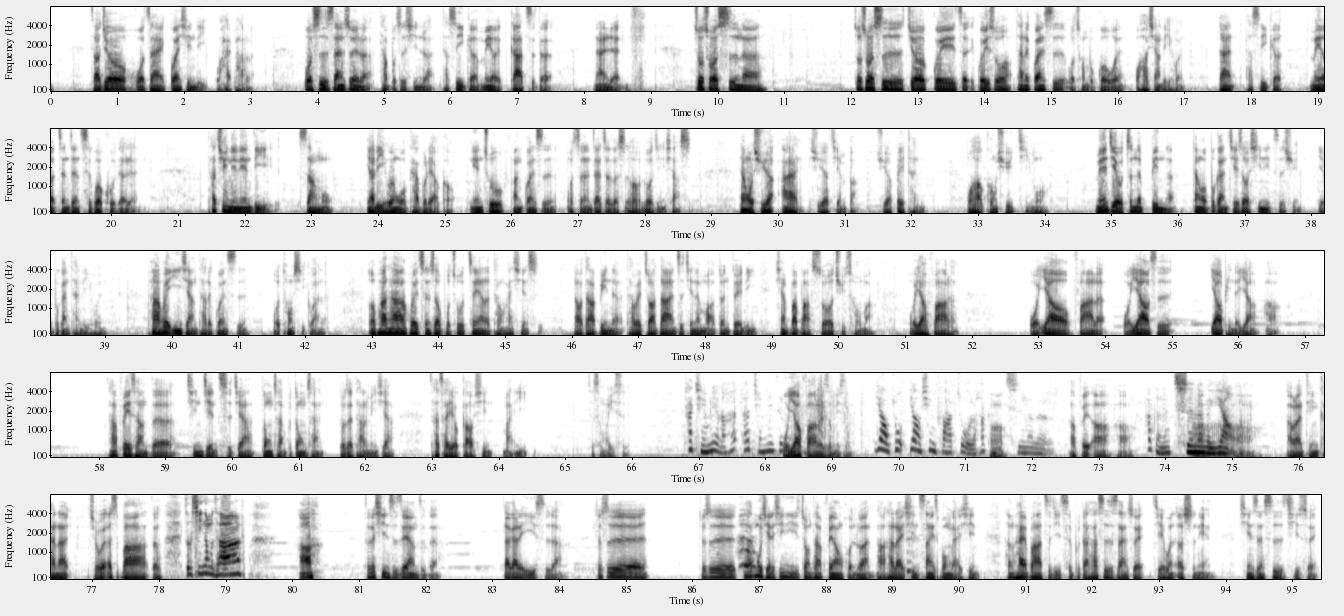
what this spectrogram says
早就活在惯性里，我害怕了。我四十三岁了，他不是心软，他是一个没有架子的男人。做错事呢？做错事就归这归说，他的官司我从不过问。我好想离婚，但他是一个没有真正吃过苦的人。他去年年底。丧母要离婚，我开不了口。年初犯官司，我只能在这个时候落井下石。但我需要爱，需要肩膀，需要被疼。我好空虚寂寞。美人姐，我真的病了，但我不敢接受心理咨询，也不敢谈离婚，怕会影响他的官司。我痛习惯了，我怕他会承受不住这样的痛和现实。老大病了，他会抓大人之间的矛盾对立，向爸爸索取筹码。我要发了。我要发了，我要是药品的药哈，他非常的勤俭持家，动产不动产都在他的名下，他才有高兴满意。这什么意思？他前面了，他他前面是我要发了是什么意思？药作药性发作了，他可能吃那个。他非啊好，他可能吃那个药啊。好，我们来听看他九月二十八的这个信那么长，好，这个信是这样子的。大概的意思啊，就是就是他目前的心理状态非常混乱啊。他来信上一封来信，很害怕自己吃不到。他四十三岁，结婚二十年，先生四十七岁，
